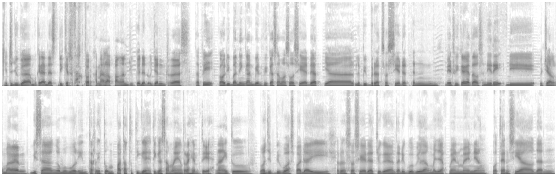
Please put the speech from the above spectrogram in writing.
Itu juga mungkin ada sedikit faktor karena lapangan juga dan hujan deras. Tapi kalau dibandingkan Benfica sama Sociedad ya lebih berat Sociedad dan Benfica. Ya tahu sendiri di UCL kemarin bisa ngebobol Inter itu 4 atau 3 ya? 3 sama yang terakhir tuh ya. Nah itu wajib diwaspadai. Terus Sociedad juga yang tadi gue bilang banyak main-main yang potensial dan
